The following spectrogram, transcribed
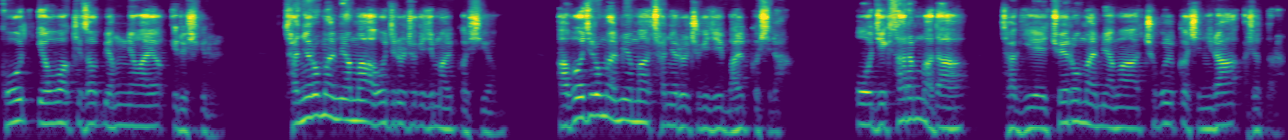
곧 여호와께서 명령하여 이르시기를 자녀로 말미암아 아버지를 죽이지 말 것이요 아버지로 말미암아 자녀를 죽이지 말 것이라. 오직 사람마다 자기의 죄로 말미암아 죽을 것이니라 하셨더라.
